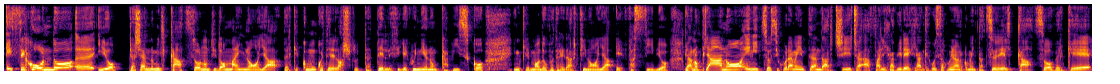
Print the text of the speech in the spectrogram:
e secondo, eh, io piacendomi il cazzo non ti do mai noia, perché comunque te le lascio tutte a te le fighe, quindi io non capisco in che modo potrei darti noia e fastidio. Piano piano inizio sicuramente ad andarci, cioè a fargli capire che anche questa qui è un'argomentazione del cazzo, perché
